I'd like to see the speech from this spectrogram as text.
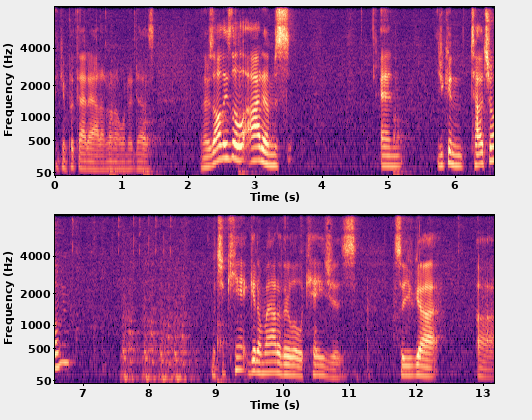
You can put that out. I don't know what it does. And there's all these little items, and you can touch them but you can't get them out of their little cages. So you've got uh,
